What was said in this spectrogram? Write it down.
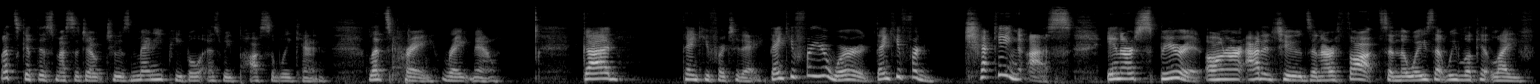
Let's get this message out to as many people as we possibly can. Let's pray right now. God, thank you for today. Thank you for your word. Thank you for checking us in our spirit, on our attitudes and our thoughts and the ways that we look at life.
